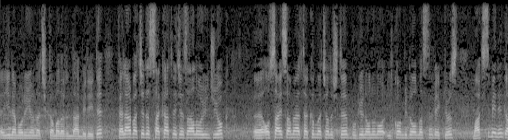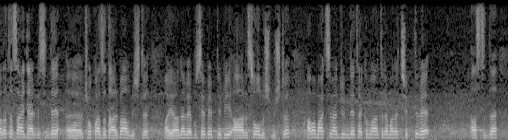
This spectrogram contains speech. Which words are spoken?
E, yine Mourinho'nun açıklamalarından biriydi. Fenerbahçe'de sakat ve cezalı oyuncu yok. Ee, Osay Samuel takımla çalıştı. Bugün onun o ilk 11'de olmasını bekliyoruz. Maksime'nin Galatasaray derbisinde e, çok fazla darbe almıştı ayağına ve bu sebeple bir ağrısı oluşmuştu. Ama Maksimen dün de takımla antrenmana çıktı ve aslında e,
